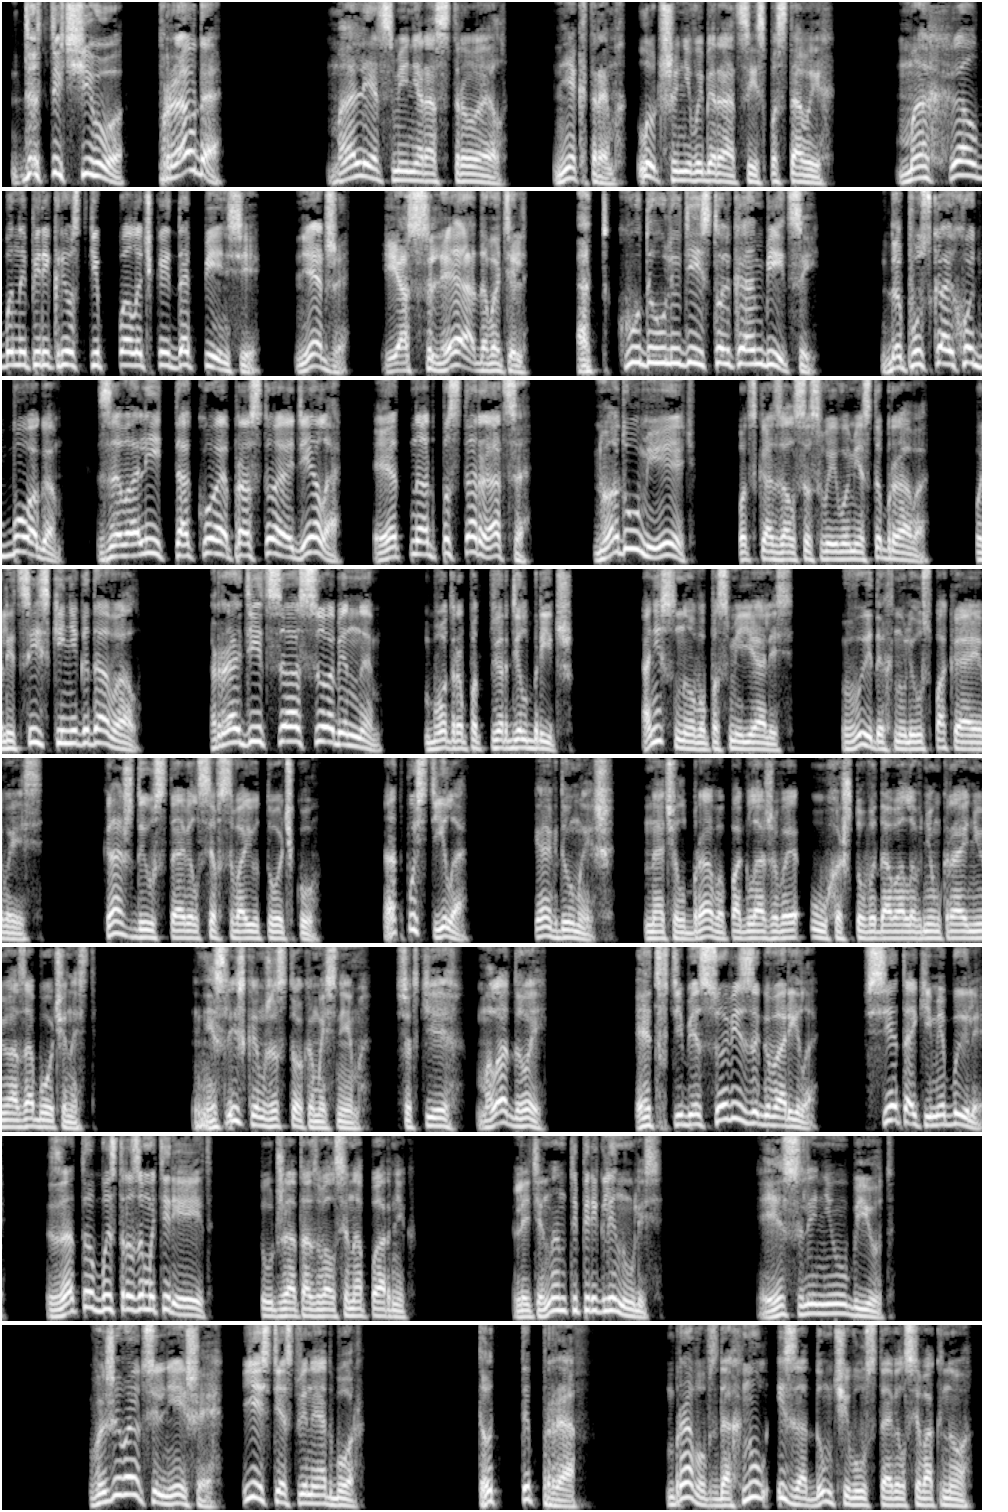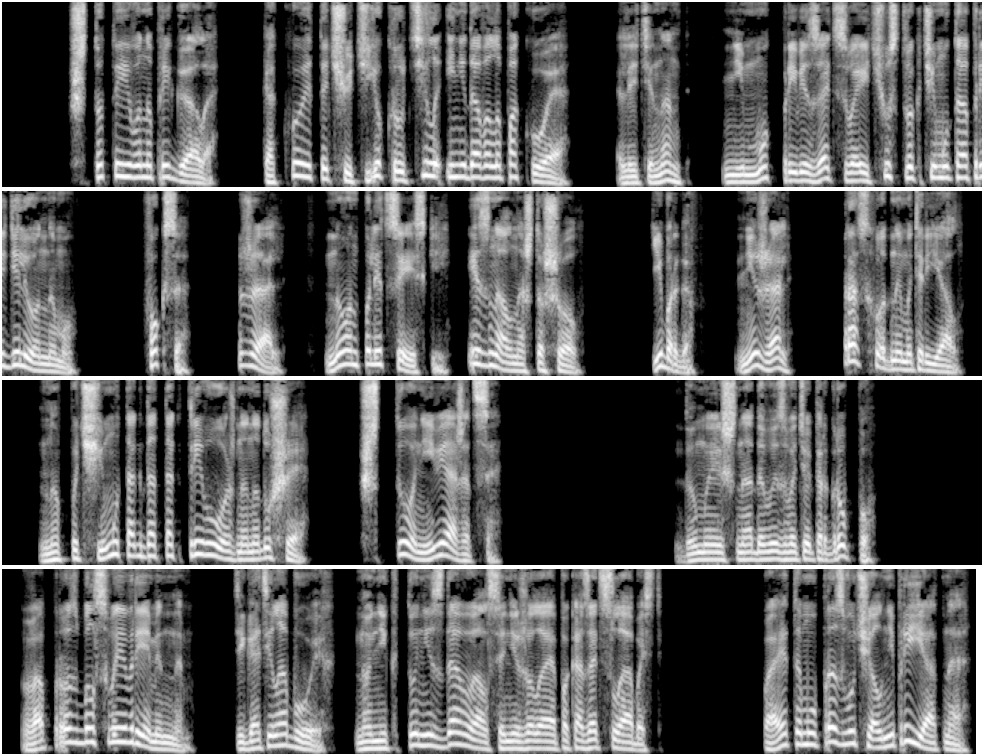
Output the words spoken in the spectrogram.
«Да ты чего? Правда?» «Малец меня расстроил. Некоторым лучше не выбираться из постовых. Махал бы на перекрестке палочкой до пенсии. Нет же, я следователь. Откуда у людей столько амбиций? Да пускай хоть богом. Завалить такое простое дело — это надо постараться. Надо уметь, — подсказал со своего места Браво. Полицейский негодовал. «Родиться особенным!» — бодро подтвердил Бридж. Они снова посмеялись, выдохнули, успокаиваясь. Каждый уставился в свою точку. Отпустила. «Как думаешь?» — начал Браво, поглаживая ухо, что выдавало в нем крайнюю озабоченность. «Не слишком жестоко мы с ним. Все-таки молодой». «Это в тебе совесть заговорила? Все такими были. Зато быстро заматереет», — тут же отозвался напарник. Лейтенанты переглянулись. «Если не убьют». «Выживают сильнейшие. Естественный отбор». «Тут ты прав». Браво вздохнул и задумчиво уставился в окно. Что-то его напрягало. Какое-то чутье крутило и не давало покоя. Лейтенант не мог привязать свои чувства к чему-то определенному. Фокса? Жаль. Но он полицейский и знал, на что шел. Киборгов? Не жаль. Расходный материал. Но почему тогда так тревожно на душе? Что не вяжется? «Думаешь, надо вызвать опергруппу?» Вопрос был своевременным, тяготил обоих, но никто не сдавался, не желая показать слабость. Поэтому прозвучал неприятно.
